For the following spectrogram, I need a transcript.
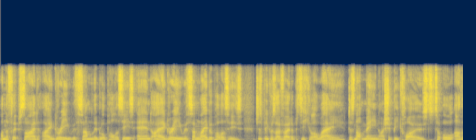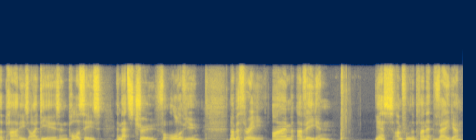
On the flip side, I agree with some Liberal policies, and I agree with some Labor policies. Just because I vote a particular way does not mean I should be closed to all other parties' ideas and policies. And that's true for all of you. Number 3. I'm a vegan. Yes, I'm from the planet Vega.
